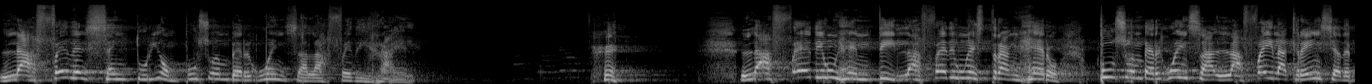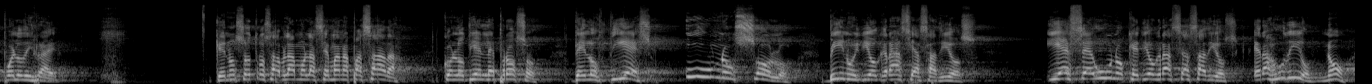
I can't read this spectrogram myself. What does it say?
La fe del centurión puso en vergüenza la fe de Israel. La fe de un gentil, la fe de un extranjero, puso en vergüenza la fe y la creencia del pueblo de Israel. Que nosotros hablamos la semana pasada con los diez leprosos. De los diez, uno solo vino y dio gracias a Dios. Y ese uno que dio gracias a Dios, ¿era judío? No,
